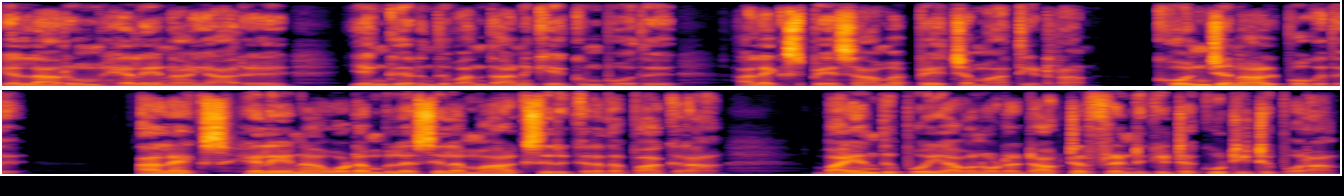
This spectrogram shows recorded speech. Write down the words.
எல்லாரும் ஹெலேனா யாரு? எங்க இருந்து வந்தான்னு கேட்கும்போது அலெக்ஸ் பேசாம பேச்ச மாத்திடுறான். கொஞ்ச நாள் போகுது. அலெக்ஸ் ஹெலேனா உடம்புல சில மார்க்ஸ் இருக்கிறத பாக்குறான். பயந்து போய் அவனோட டாக்டர் ஃப்ரெண்டு கிட்ட கூட்டிட்டு போறான்.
